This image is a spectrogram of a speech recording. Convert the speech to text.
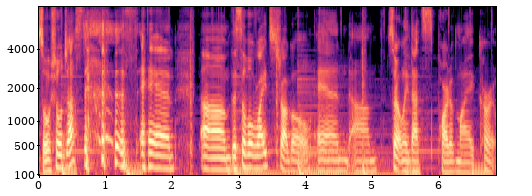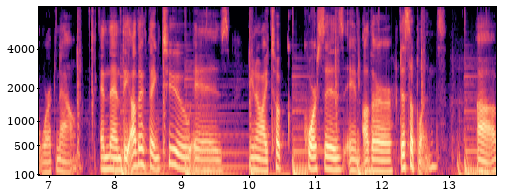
social justice and um, the civil rights struggle. And um, certainly that's part of my current work now. And then the other thing too is, you know, I took courses in other disciplines. Uh,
